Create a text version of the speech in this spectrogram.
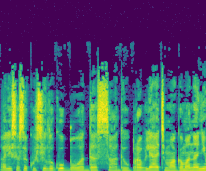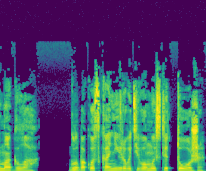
Алиса закусила губу от досады. Управлять магом она не могла. Глубоко сканировать его мысли тоже.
